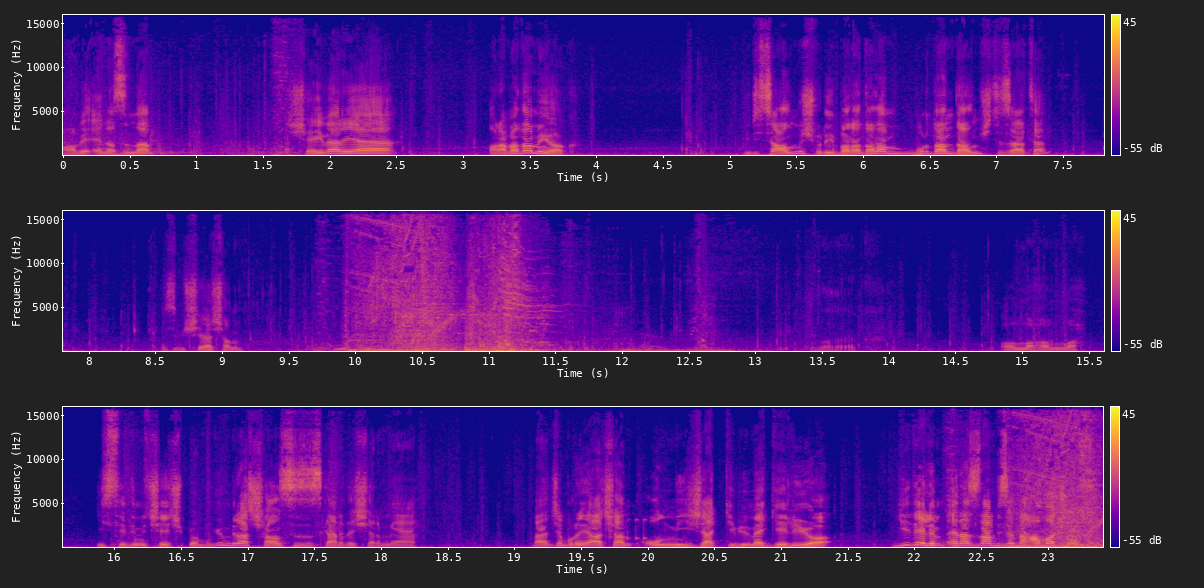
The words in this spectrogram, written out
Abi en azından şey ver ya. Arabada mı yok? Birisi almış burayı. Bana dalan buradan dalmıştı zaten. Neyse bir şey açalım. Allah Allah. İstediğimiz şey çıkmıyor. Bugün biraz şanssızız kardeşlerim ya. Bence burayı açan olmayacak gibime geliyor. Gidelim en azından bize de amaç olsun.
